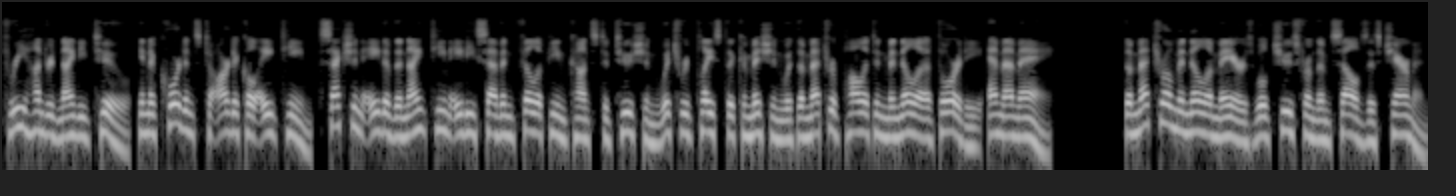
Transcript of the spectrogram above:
392, in accordance to Article 18, Section 8 of the 1987 Philippine Constitution which replaced the Commission with the Metropolitan Manila Authority MMA. The Metro Manila mayors will choose from themselves as chairman.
